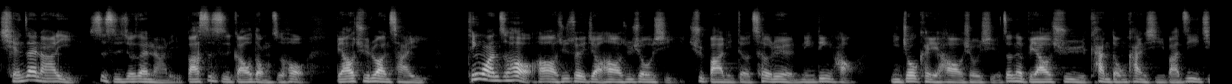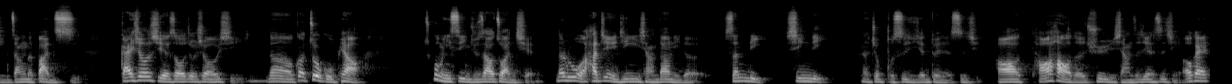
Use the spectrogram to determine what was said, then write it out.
钱在哪里，事实就在哪里。把事实搞懂之后，不要去乱猜疑。听完之后，好好去睡觉，好好去休息，去把你的策略拟定好，你就可以好好休息。真的不要去看东看西，把自己紧张的半死。该休息的时候就休息。那做股票，顾名思义就是要赚钱。那如果它今天已经影响到你的生理，心理，那就不是一件对的事情。好，好好的去想这件事情。OK，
